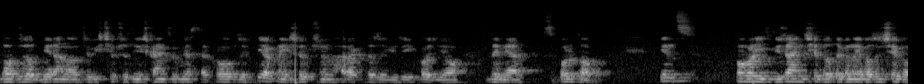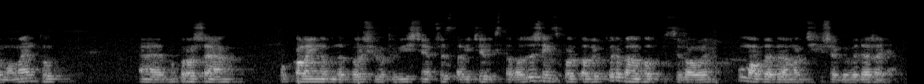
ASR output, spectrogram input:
dobrze odbierane oczywiście przez mieszkańców miasta Kołobrzeg w jak najszybszym charakterze, jeżeli chodzi o wymiar sportowy. Więc powoli zbliżając się do tego najważniejszego momentu, e, poproszę, po kolejno będę prosił oczywiście przedstawicieli stowarzyszeń sportowych, które będą podpisywały umowę w ramach dzisiejszego wydarzenia.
